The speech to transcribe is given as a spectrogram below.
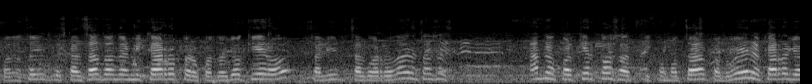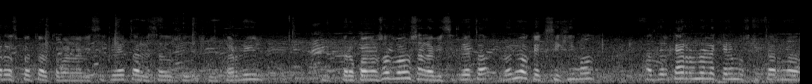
Cuando estoy descansando ando en mi carro, pero cuando yo quiero salir, salgo a rodar. Entonces, ando en cualquier cosa y como tal, cuando voy en el carro yo respeto al que va en la bicicleta, le cedo su, su carril. Pero cuando nosotros vamos en la bicicleta, lo único que exigimos, al del carro no le queremos quitar nada.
